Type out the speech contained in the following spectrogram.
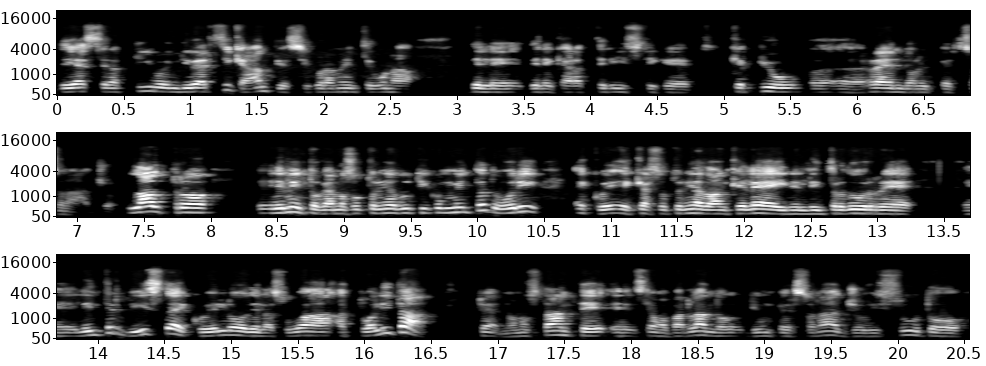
di, essere attivo in diversi campi è sicuramente una delle, delle caratteristiche che più eh, rendono il personaggio. L'altro elemento che hanno sottolineato tutti i commentatori e que- che ha sottolineato anche lei nell'introdurre eh, l'intervista è quello della sua attualità. Cioè, nonostante eh, stiamo parlando di un personaggio vissuto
